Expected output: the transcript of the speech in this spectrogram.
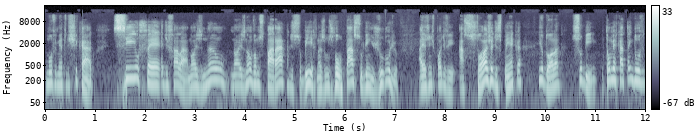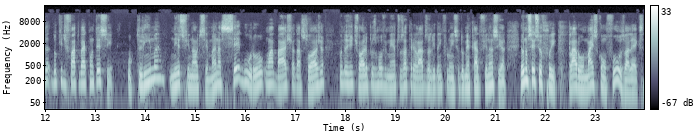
o movimento de Chicago. Se o Fed falar, nós não, nós não vamos parar de subir, nós vamos voltar a subir em julho, aí a gente pode ver a soja despenca, e o dólar subir. Então o mercado está em dúvida do que de fato vai acontecer. O clima, nesse final de semana, segurou uma baixa da soja quando a gente olha para os movimentos atrelados ali da influência do mercado financeiro. Eu não sei se eu fui claro ou mais confuso, Alex.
